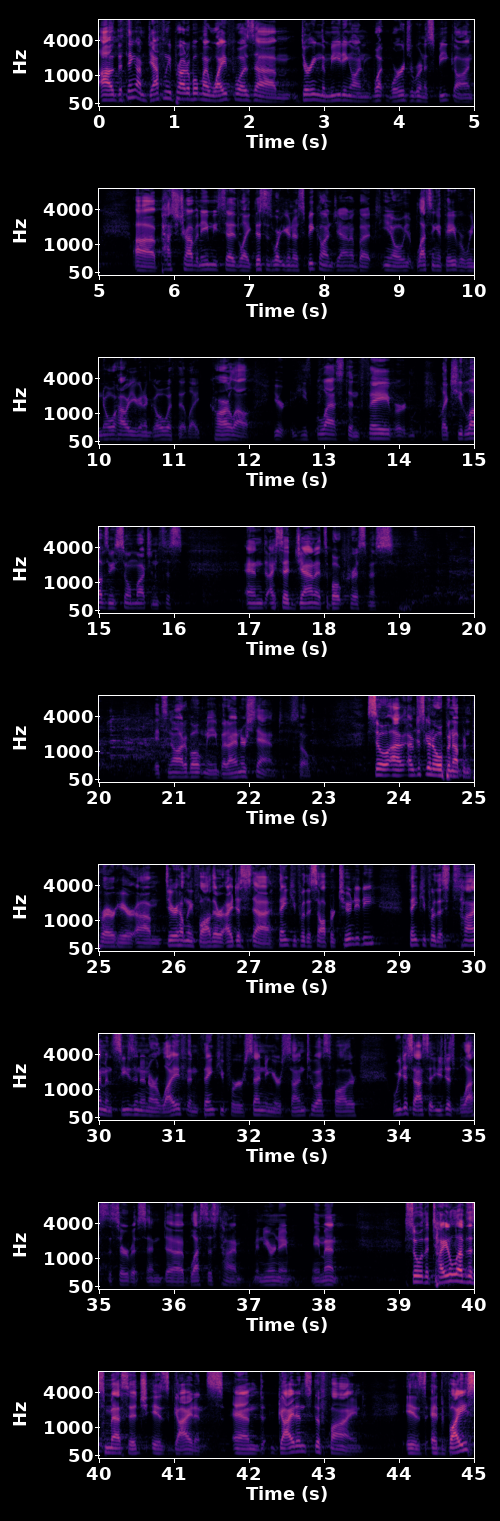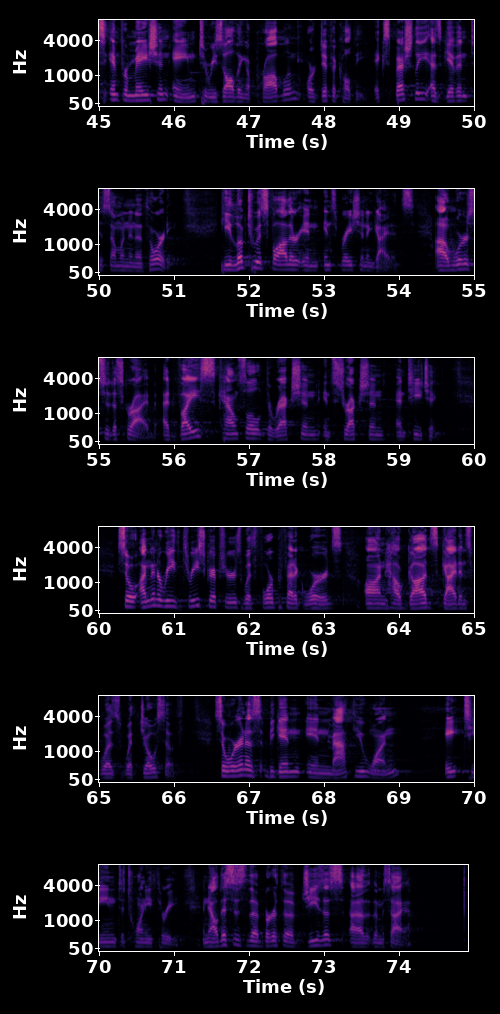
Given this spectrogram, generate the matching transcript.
Uh, the thing I'm definitely proud about my wife was um, during the meeting on what words we're going to speak on. Uh, Pastor Trav and Amy said, like, this is what you're going to speak on, Jana, but you know, your blessing and favor, we know how you're going to go with it. Like Carlisle, he's blessed and favored. Like she loves me so much, and just. And I said, Jana, it's about Christmas. It's not about me, but I understand. So, so uh, I'm just going to open up in prayer here. Um, dear Heavenly Father, I just uh, thank you for this opportunity. Thank you for this time and season in our life, and thank you for sending your Son to us, Father. We just ask that you just bless the service and uh, bless this time in your name. Amen. So, the title of this message is Guidance, and guidance defined is advice, information aimed to resolving a problem or difficulty, especially as given to someone in authority. He looked to his father in inspiration and guidance. Uh, words to describe advice, counsel, direction, instruction, and teaching. So, I'm going to read three scriptures with four prophetic words on how God's guidance was with Joseph. So we're going to begin in Matthew 1, 18 to 23. And now this is the birth of Jesus, uh, the Messiah.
